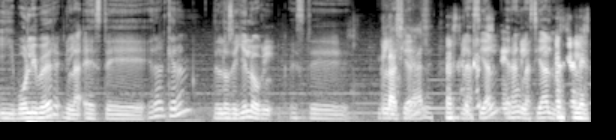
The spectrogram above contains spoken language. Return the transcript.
y Bolívar. gla- Este... ¿Eran qué eran? De los de hielo. gl- Este... Glacial. ¿Glacial? Eran glacial, ¿no? Glaciales.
